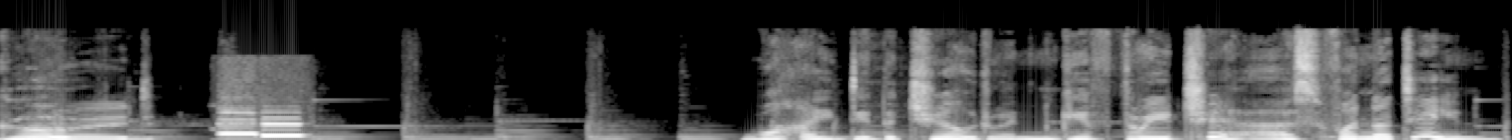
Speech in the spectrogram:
good. Why did the children give three cheers for Nadim?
